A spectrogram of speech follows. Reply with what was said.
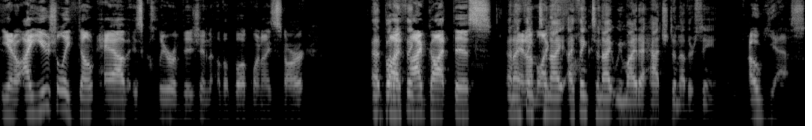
you know, I usually don't have as clear a vision of a book when I start, Uh, but, but I think, I've got this. and I and think I'm like, tonight, I think tonight we might have hatched another scene. Oh yes.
